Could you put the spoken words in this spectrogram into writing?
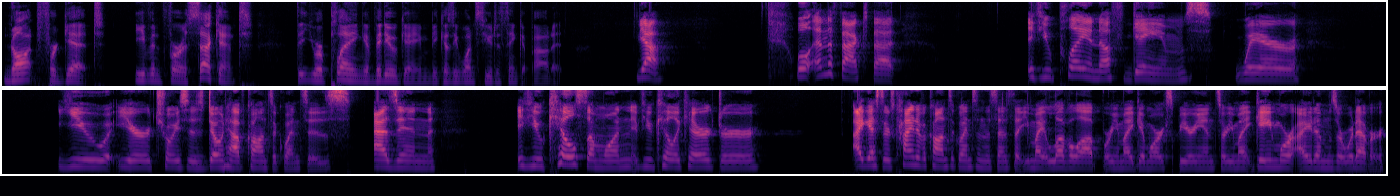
not forget, even for a second, that you're playing a video game because he wants you to think about it. Yeah. Well, and the fact that if you play enough games where you your choices don't have consequences, as in if you kill someone, if you kill a character, I guess there's kind of a consequence in the sense that you might level up or you might get more experience or you might gain more items or whatever.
